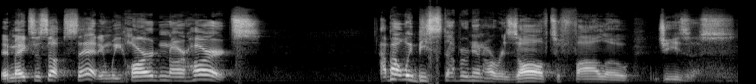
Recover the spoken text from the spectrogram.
It makes us upset and we harden our hearts. How about we be stubborn in our resolve to follow Jesus?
